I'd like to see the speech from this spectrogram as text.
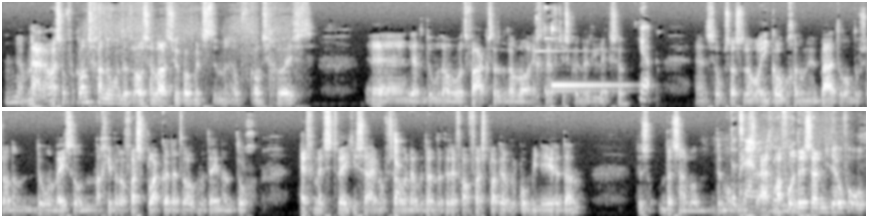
Ja, maar als we op vakantie gaan doen we dat wel. We zijn laatst natuurlijk ook met op vakantie geweest. En ja, dat doen we dan wel wat vaker, zodat we dan wel echt eventjes kunnen relaxen. Ja. En soms als we dan wel inkopen gaan doen in het buitenland of zo, dan doen we meestal een nachtje eraf vastplakken. Dat we ook meteen dan toch even met z'n tweetjes zijn of zo. Ja. En dat we dan dat er even aan vastplakken, dat we combineren dan. Dus dat zijn wel de momentjes wel eigenlijk. Maar voor de rest zijn er niet heel veel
